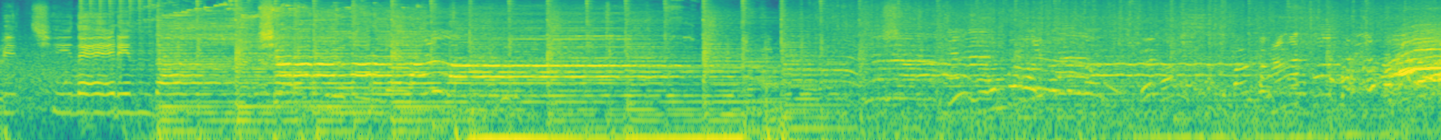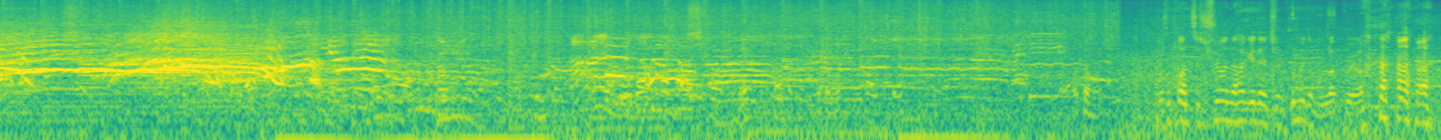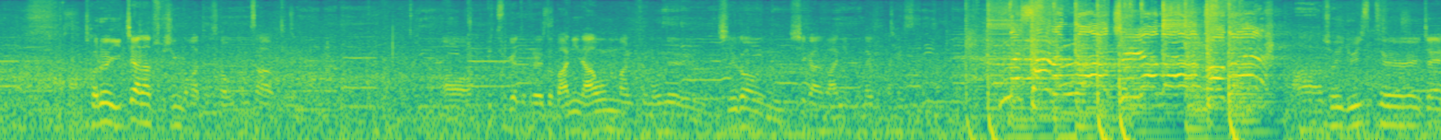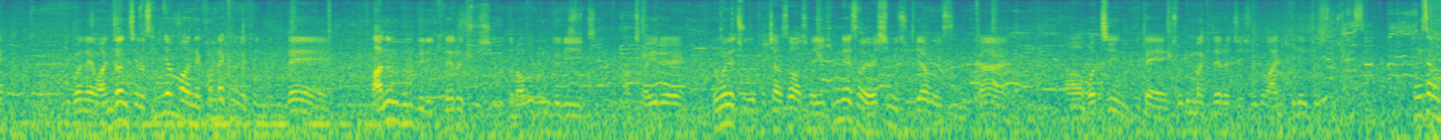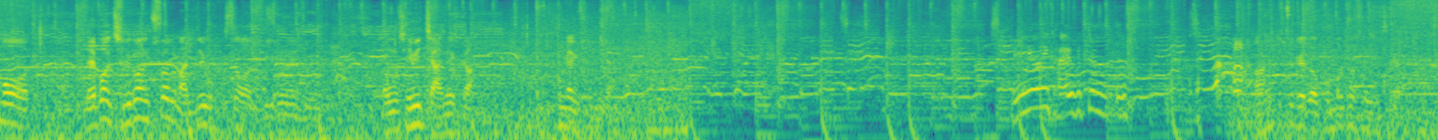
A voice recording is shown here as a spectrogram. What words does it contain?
빛이 내린다 샤라랄라랄랄라 여섯 번째 출연을 하게 될줄 꿈에도 몰랐고요. 저를 잊지 않아 주신 것 같아서 너무 감사하고 어, 해피투게더 그래도 많이 나온 만큼 오늘 즐거운 시간 많이 보내고 가겠습니다. 아, 저희 뉴이스트 이제 이번에 완전체로 3년 만에 컴백하게 됐는데 많은 분들이 기다려 주시고 또 러브분들이 어, 저희를 응원해주고 계셔서 저희 힘내서 열심히 준비하고 있으니까 어, 멋진 무대 조금만 기다려 주시고 많이 기대해 주셨으면 좋겠습니다. 항상 뭐 매번 즐거운 추억을 만들고 있어가지고 이번에도 너무 재밌지 않을까 생각이 듭니다. 민영이 갈비 좀 아, 해피 투게더 본방 쳐서 해주세요.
